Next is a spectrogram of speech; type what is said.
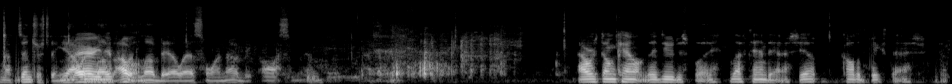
That's interesting. Yeah, I would love I would love the LS one. That would be awesome, man. Hours don't count. They do display. Left hand dash. Yep. Called a big stash. Yep.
